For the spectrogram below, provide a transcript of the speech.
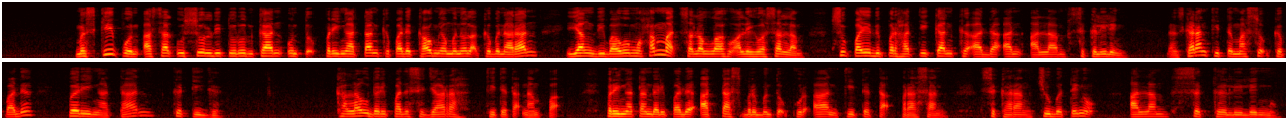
Meskipun asal usul diturunkan untuk peringatan kepada kaum yang menolak kebenaran yang dibawa Muhammad sallallahu alaihi wasallam supaya diperhatikan keadaan alam sekeliling. Dan sekarang kita masuk kepada peringatan ketiga. Kalau daripada sejarah kita tak nampak, peringatan daripada atas berbentuk Quran kita tak perasan. Sekarang cuba tengok alam sekelilingmu.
